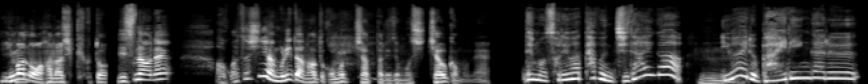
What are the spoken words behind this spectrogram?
今のお話聞くと、リスナーはね、あ、私には無理だなとか思っちゃったりでもしちゃうかもね。でもそれは多分時代がうんいわゆるバイリンガル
